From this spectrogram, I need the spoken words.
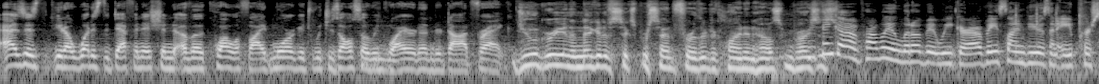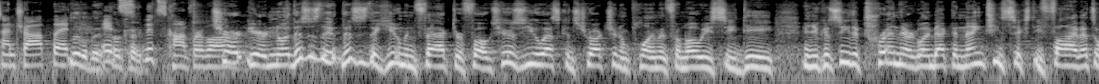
As is, you know, what is the definition of a qualified mortgage, which is also required under Dodd Frank. Do you agree in a negative six percent further decline in housing prices? I think uh, probably a little bit weaker. Our baseline view is an eight percent drop, but little bit. It's, okay. it's comparable. Chart here. No, this is the this is the human factor, folks. Here's U.S. construction employment from OECD, and you can see the trend there going back to 1965. That's a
